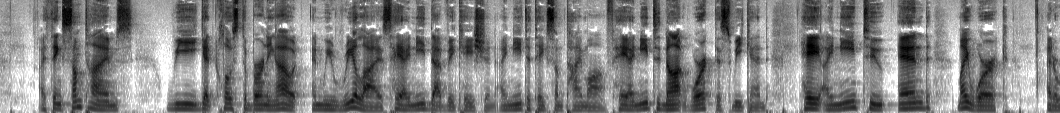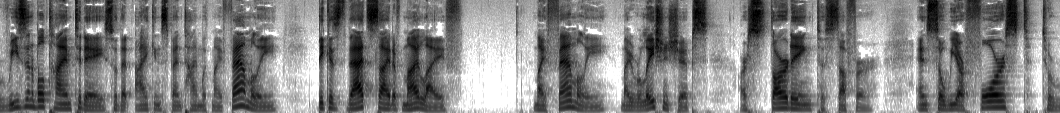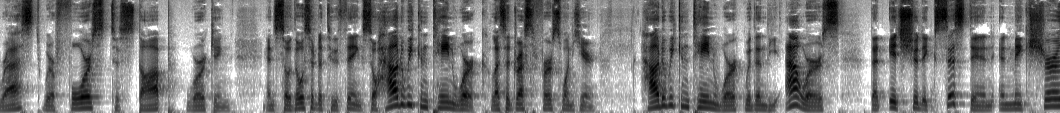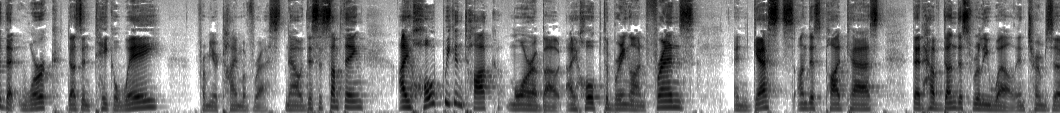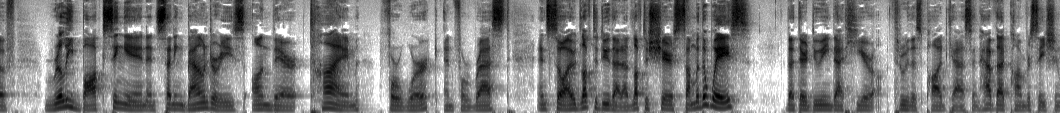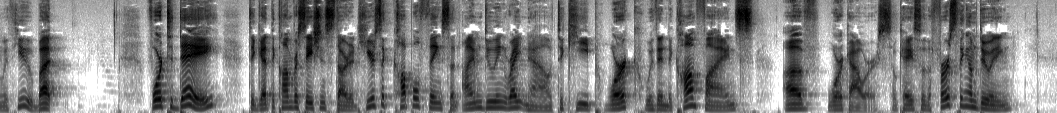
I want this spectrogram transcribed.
I think sometimes we get close to burning out and we realize, hey, I need that vacation. I need to take some time off. Hey, I need to not work this weekend. Hey, I need to end my work at a reasonable time today so that I can spend time with my family because that side of my life, my family, my relationships are starting to suffer. And so we are forced to rest, we're forced to stop working. And so those are the two things. So, how do we contain work? Let's address the first one here. How do we contain work within the hours that it should exist in and make sure that work doesn't take away from your time of rest? Now, this is something I hope we can talk more about. I hope to bring on friends and guests on this podcast that have done this really well in terms of really boxing in and setting boundaries on their time for work and for rest and so I would love to do that. I'd love to share some of the ways that they're doing that here through this podcast and have that conversation with you. But for today, to get the conversation started, here's a couple things that I'm doing right now to keep work within the confines of work hours. Okay, so the first thing I'm doing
